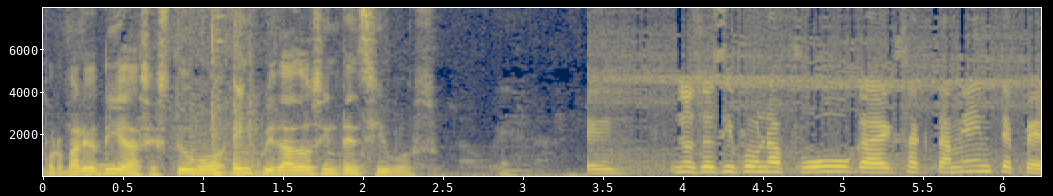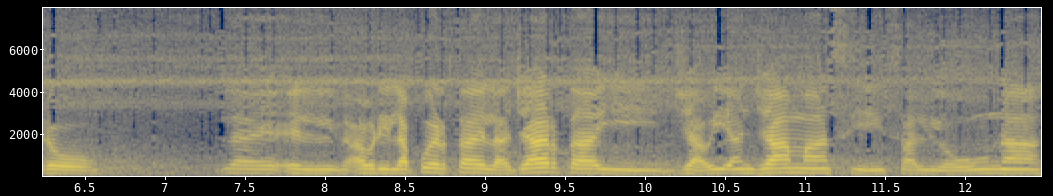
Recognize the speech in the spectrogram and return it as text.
Por varios días estuvo en cuidados intensivos. No sé si fue una fuga exactamente, pero abrí la puerta de la yarda y ya habían llamas y salió una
